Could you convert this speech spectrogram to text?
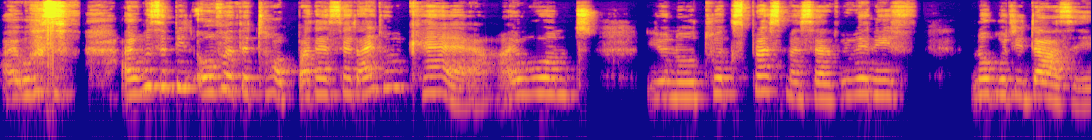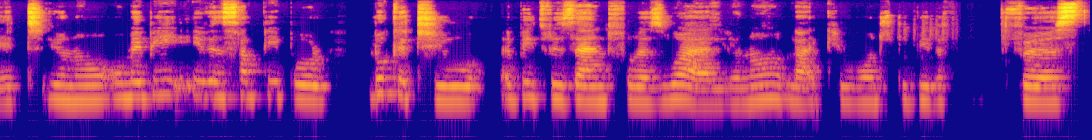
I was, I was a bit over the top, but I said, I don't care. I want, you know, to express myself, even if nobody does it, you know, or maybe even some people look at you a bit resentful as well, you know, like you want to be the first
